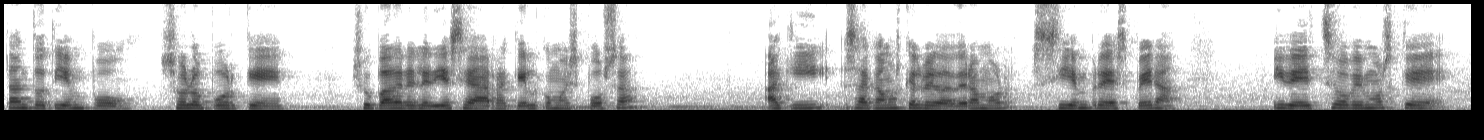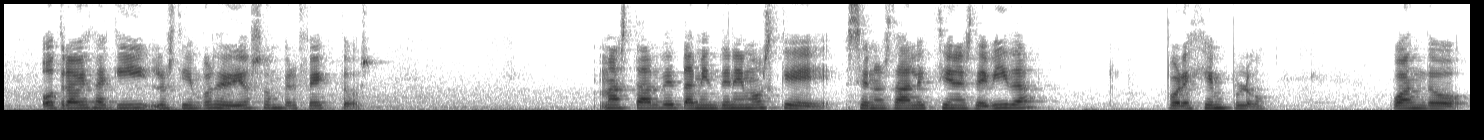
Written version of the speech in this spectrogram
tanto tiempo solo porque su padre le diese a Raquel como esposa, aquí sacamos que el verdadero amor siempre espera. Y de hecho vemos que otra vez aquí los tiempos de Dios son perfectos. Más tarde también tenemos que se nos dan lecciones de vida. Por ejemplo, cuando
